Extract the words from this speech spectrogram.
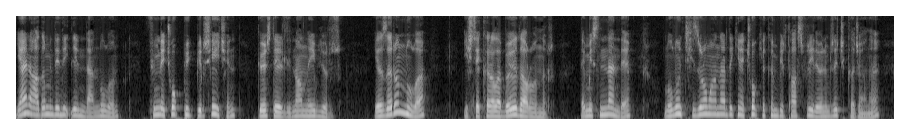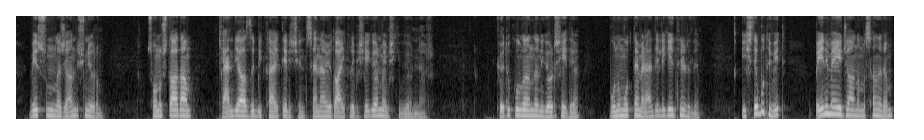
Yani adamın dediklerinden Null'un filmde çok büyük bir şey için gösterildiğini anlayabiliyoruz. Yazarın Null'a işte krala böyle davranılır demesinden de Null'un çizgi romanlardakine çok yakın bir tasviriyle önümüze çıkacağını ve sunulacağını düşünüyorum. Sonuçta adam kendi yazdığı bir karakter için senaryoda aykırı bir şey görmemiş gibi görünüyor. Kötü kullanıldığını görseydi bunu muhtemelen dile getirirdi. İşte bu tweet benim heyecanımı sanırım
